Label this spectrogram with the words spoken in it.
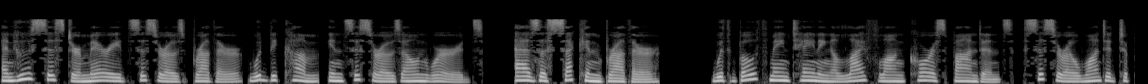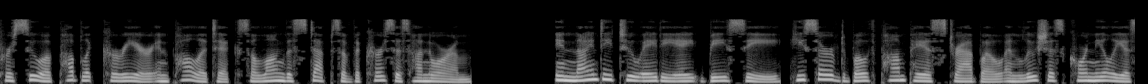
and whose sister married Cicero's brother would become, in Cicero's own words, as a second brother. With both maintaining a lifelong correspondence, Cicero wanted to pursue a public career in politics along the steps of the Cursus Honorum. In 9288 BC, he served both Pompeius Strabo and Lucius Cornelius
